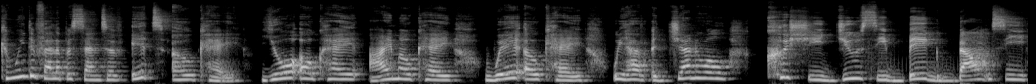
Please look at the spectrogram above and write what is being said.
Can we develop a sense of it's okay? You're okay, I'm okay, we're okay. We have a general cushy, juicy, big, bouncy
